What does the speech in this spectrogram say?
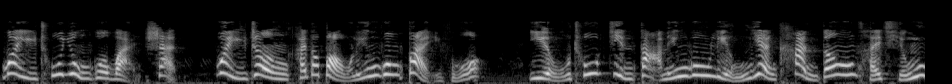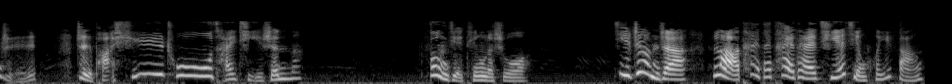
未出用过晚膳，未正还到宝灵宫拜佛，有出进大明宫领宴看灯才请旨，只怕虚出才起身呢。”凤姐听了说：“既这么着，老太太太太且请回房，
